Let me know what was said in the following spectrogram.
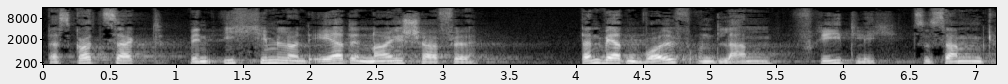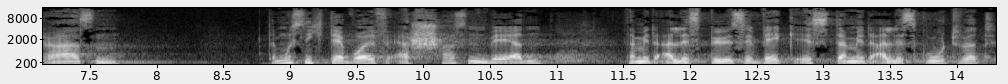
dass Gott sagt, wenn ich Himmel und Erde neu schaffe, dann werden Wolf und Lamm friedlich zusammen grasen da muss nicht der Wolf erschossen werden, damit alles Böse weg ist, damit alles gut wird.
